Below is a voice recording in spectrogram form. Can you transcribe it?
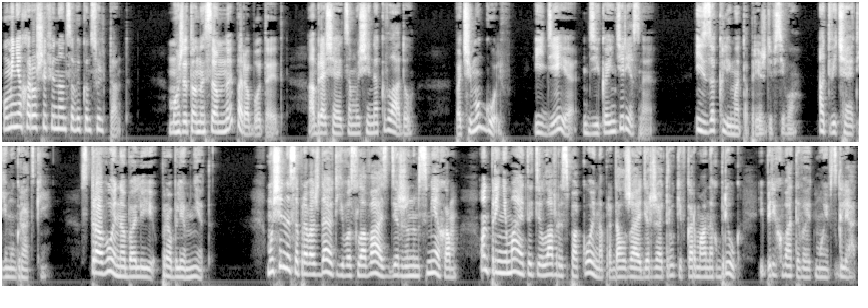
У меня хороший финансовый консультант. Может, он и со мной поработает? Обращается мужчина к Владу. Почему гольф? Идея дико интересная. Из-за климата прежде всего, отвечает ему Градский. С травой на Бали проблем нет. Мужчины сопровождают его слова сдержанным смехом. Он принимает эти лавры спокойно, продолжая держать руки в карманах брюк и перехватывает мой взгляд.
